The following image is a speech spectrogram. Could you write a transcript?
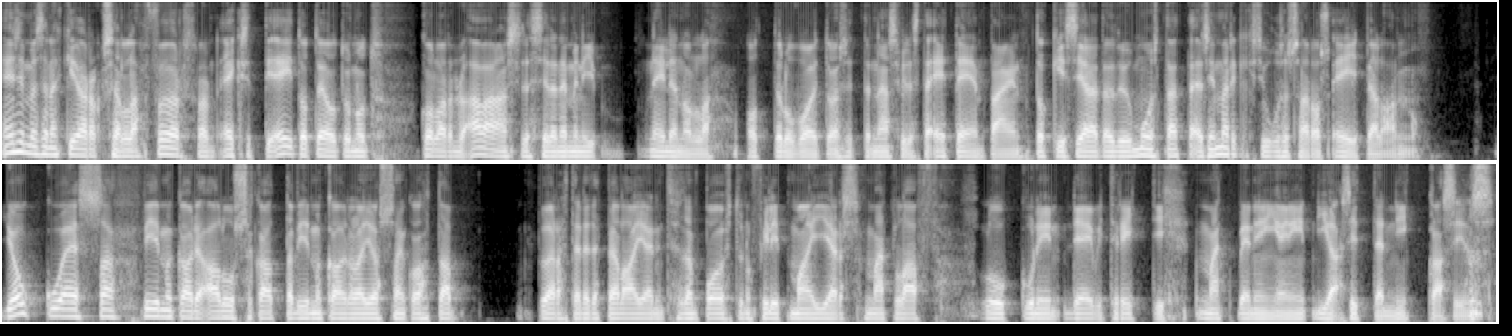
Ensimmäisenä kierroksella first round exitti ei toteutunut Colorado Avalanchelle, sillä ne meni 4-0 otteluvoitoon sitten Nashvillestä eteenpäin. Toki siellä täytyy muistaa, että esimerkiksi Juuse Saros ei pelannut. Joukkueessa viime kauden alussa kautta viime kaudella jossain kohtaa pyörähtäneitä pelaajia, niin sieltä on poistunut Philip Myers, Matt Luff, Luke Kunin, David Ritti, Matt Benningen ja sitten Nick Cousins.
